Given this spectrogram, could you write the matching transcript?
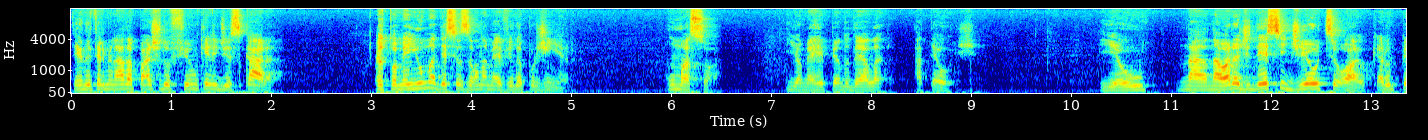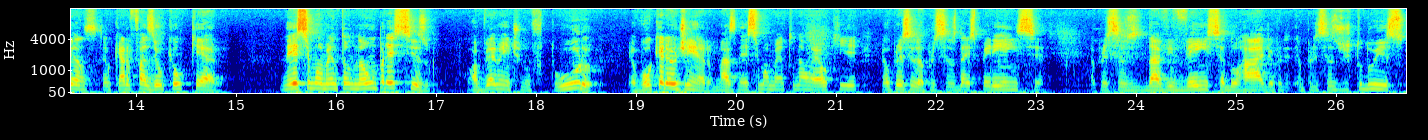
Tem determinada parte do filme que ele diz, cara, eu tomei uma decisão na minha vida por dinheiro. Uma só. E eu me arrependo dela até hoje. E eu, na, na hora de decidir, eu disse, ó, eu quero pensar, eu quero fazer o que eu quero. Nesse momento eu não preciso. Obviamente, no futuro eu vou querer o dinheiro, mas nesse momento não é o que eu preciso. Eu preciso da experiência, eu preciso da vivência do rádio, eu pre- eu preciso de tudo isso,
